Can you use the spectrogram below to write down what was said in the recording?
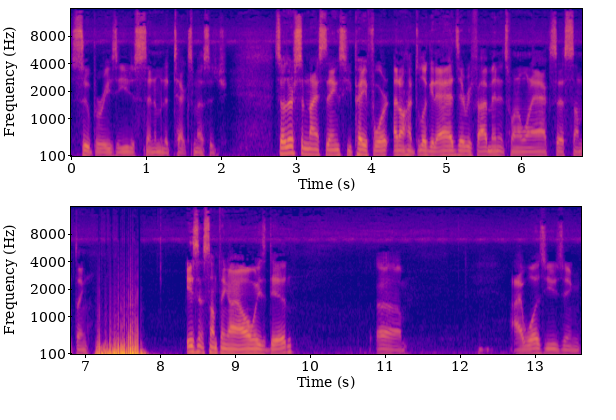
super easy. You just send them in a text message. So there's some nice things. You pay for it. I don't have to look at ads every five minutes when I want to access something. Isn't something I always did. Um, I was using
